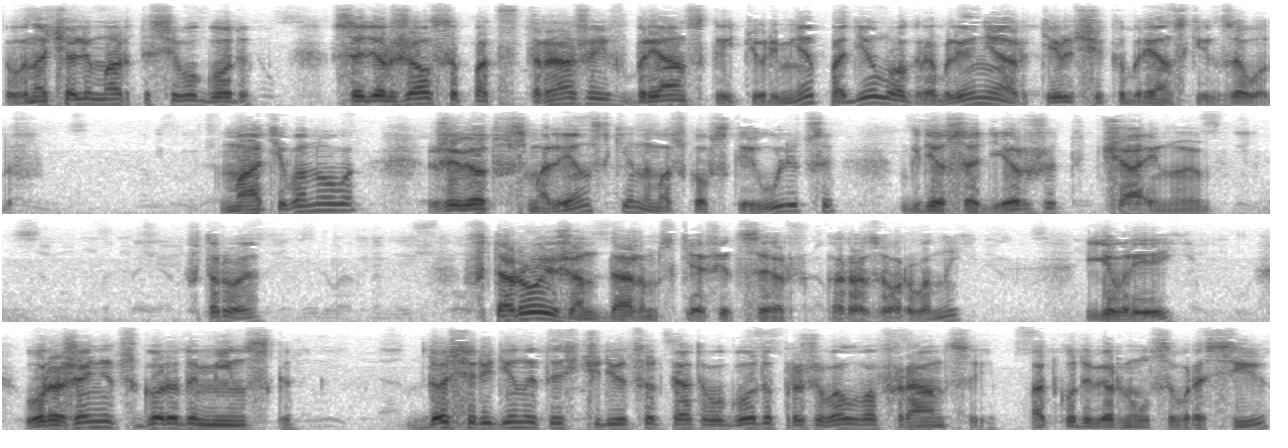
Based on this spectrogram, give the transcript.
В начале марта сего года содержался под стражей в брянской тюрьме по делу ограбления артельщика брянских заводов. Мать Иванова живет в Смоленске на Московской улице, где содержит чайную. Второе. Второй жандармский офицер разорванный, еврей, уроженец города Минска, до середины 1905 года проживал во Франции, откуда вернулся в Россию,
